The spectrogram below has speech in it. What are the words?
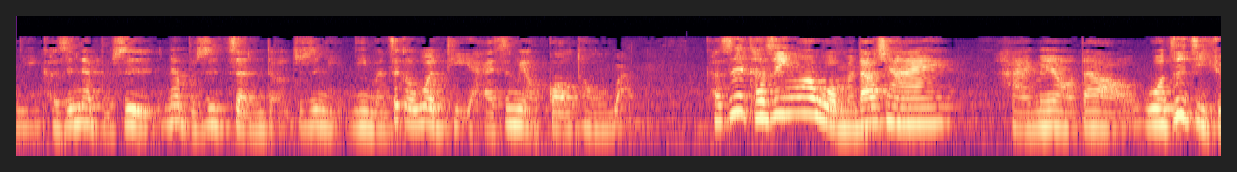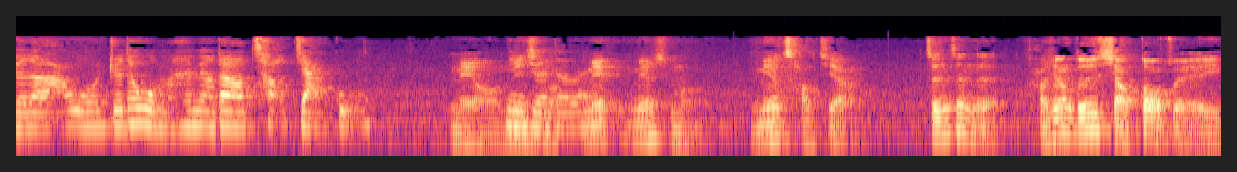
你。可是那不是那不是真的，就是你你们这个问题还是没有沟通完。可是，可是，因为我们到现在还没有到，我自己觉得啦，我觉得我们还没有到吵架过。没有，你觉得嘞？没，没有什么，没有吵架，真正的好像都是小斗嘴而已。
